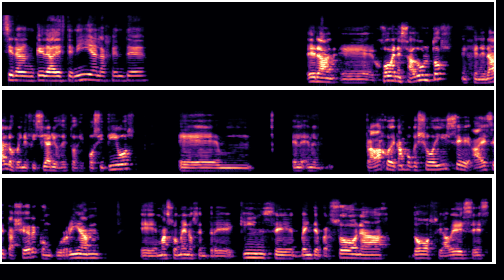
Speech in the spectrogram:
si eran, qué edades tenía la gente? Eran eh, jóvenes adultos, en general, los beneficiarios de estos dispositivos. en el, trabajo de campo que yo hice, a ese taller concurrían eh, más o menos entre 15, 20 personas, 12 a veces,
